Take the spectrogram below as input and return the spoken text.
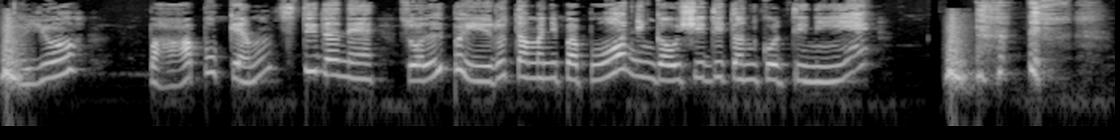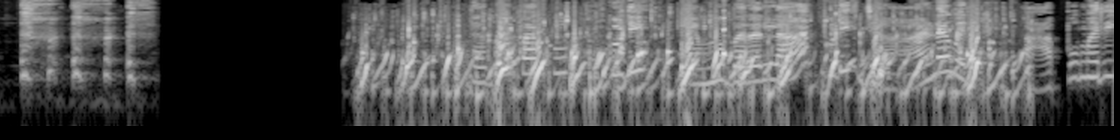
ಅಯ್ಯೋ ಪಾಪು ಕೆಮ್ಮಿಸ್ತಿದ್ದಾನೆ ಸ್ವಲ್ಪ ಇರು ತಮ್ಮಣ್ಣಿ ಪಾಪು ನಿಂಗೆ ಕುಡಿ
